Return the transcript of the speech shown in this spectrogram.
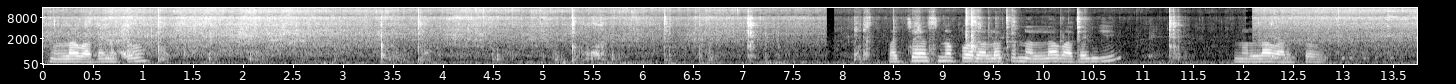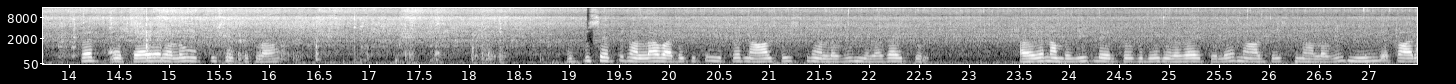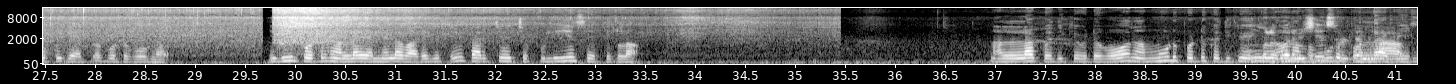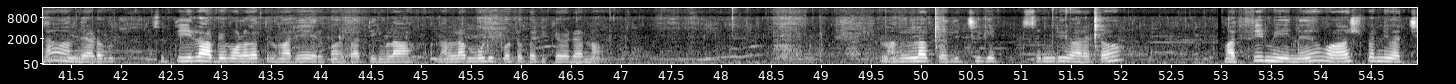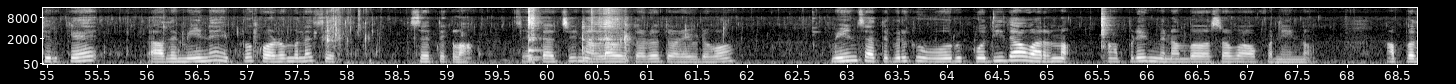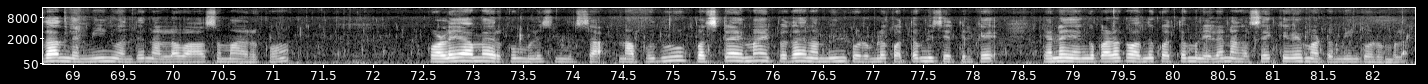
நல்லா வதங்கட்டும். பச்சை வாசனை போகிற அளவுக்கு நல்லா வதங்கி நல்லா வரட்டும். இப்போ தேவையான அளவு உப்பு சேர்த்துக்கலாம். உப்பு சேர்த்து நல்லா வதக்கிட்டு இப்போ நாலு டீஸ்பூன் அளவு மிளகாய்த்தூள். அதாவது நம்ம வீட்டில் இருக்கக்கூடிய மிளகாய்த்தூள் நாலு டீஸ்பூன் அளவு நீங்கள் காரத்துக்கு ஏற்ப போட்டுக்கோங்க. இதையும் போட்டு நல்லா எண்ணெயில் வதக்கிட்டு கரைச்சி வச்ச புளியை சேர்த்துக்கலாம். நல்லா கொதிக்க விடுவோம். நான் மூடு போட்டு கொதிக்க வைக்கணும். ஒரு விஷயம் சொல்லிட்டோம்ல அப்படின்னா அந்த இடம் சுற்றிலும் அப்படியே மிளகாத்தூள் மாதிரியே இருக்கும். பார்த்தீங்களா நல்லா மூடி போட்டு கொதிக்க விடணும். நல்லா கொதித்து கெட் சுண்டி வரட்டும். மத்தி மீன் வாஷ் பண்ணி வச்சுருக்கேன். அந்த மீனை இப்போ குழம்புல சேர்த்து சேர்த்துக்கலாம் சேர்த்தாச்சு நல்லா ஒரு தொட தொலைவிடுவோம் மீன் சேர்த்த பிறகு ஒரு கொதி தான் வரணும். அப்படியே நம்ம ஸ்டவ் ஆஃப் பண்ணிடணும். அப்போ தான் அந்த மீன் வந்து நல்லா வாசமாக இருக்கும். குழையாமல் இருக்கும் முழுசு முழுசாக நான் புது ஃபஸ்ட் டைமாக இப்போ தான் நான் மீன் குழம்புல கொத்தமல்லி சேர்த்துருக்கேன். ஏன்னா எங்கள் பழக்கம் வந்து கொத்தமல்லியெலாம் நாங்கள் சேர்க்கவே மாட்டோம் மீன் குழம்புல.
